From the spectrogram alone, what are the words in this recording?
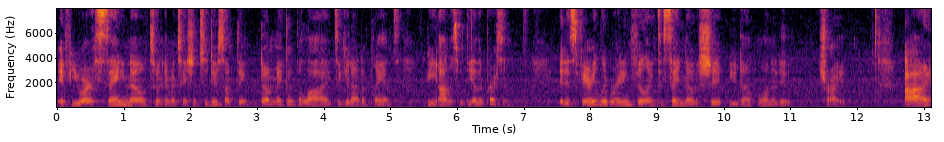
If you are saying no to an invitation to do something, don't make up a lie to get out of plans. Be honest with the other person. It is very liberating feeling to say no to shit you don't want to do. Try it. I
